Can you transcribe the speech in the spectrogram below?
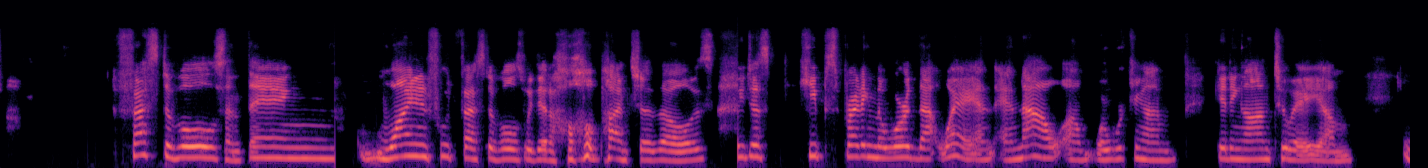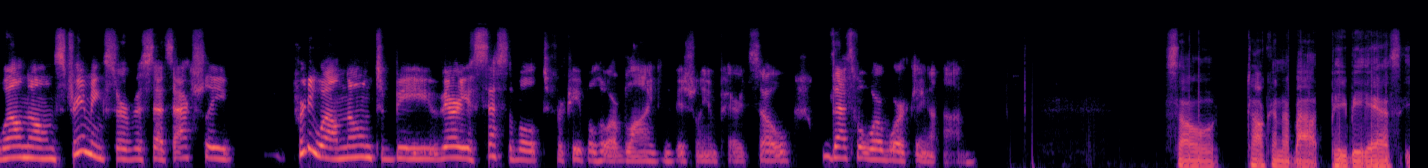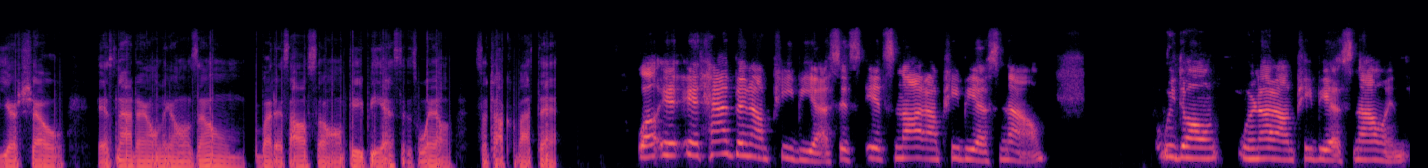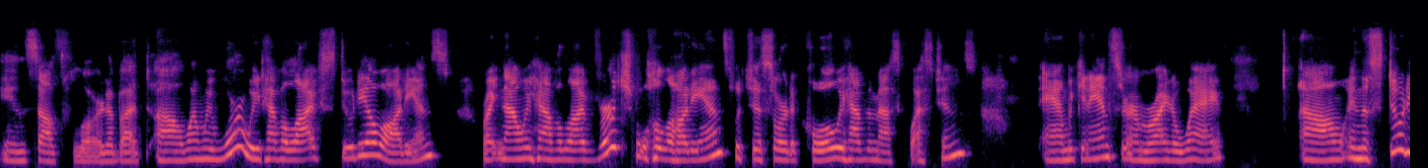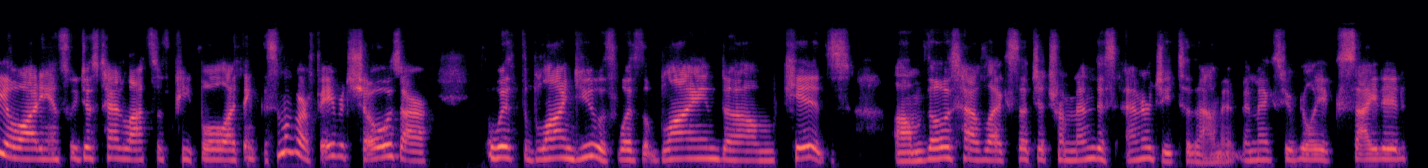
festivals and things, wine and food festivals. We did a whole bunch of those. We just keep spreading the word that way, and and now um, we're working on getting on to a um, well-known streaming service that's actually pretty well known to be very accessible to, for people who are blind and visually impaired. So that's what we're working on. So talking about PBS, your show is not only on Zoom, but it's also on PBS as well. So talk about that. Well, it, it had been on PBS. It's it's not on PBS now. We don't we're not on pbs now in in south florida but uh, when we were we'd have a live studio audience. Right now we have a live virtual audience which is sort of cool. We have them ask questions and we can answer them right away. Uh, in the studio audience we just had lots of people. I think some of our favorite shows are with the blind youth with the blind um, kids um, those have like such a tremendous energy to them. It, it makes you really excited.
